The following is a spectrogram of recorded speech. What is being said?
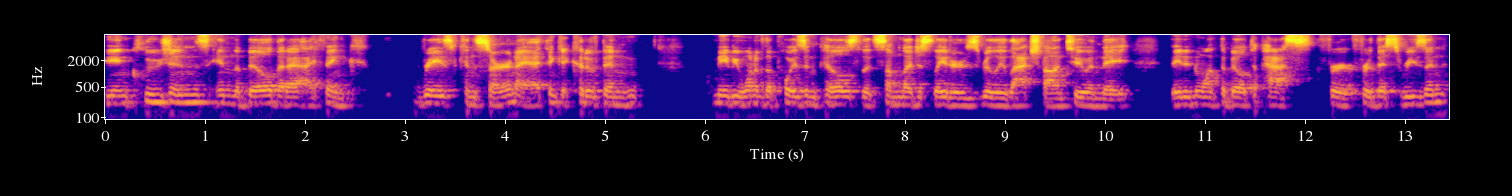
the inclusions in the bill that i, I think raised concern I, I think it could have been maybe one of the poison pills that some legislators really latched onto and they they didn't want the bill to pass for for this reason.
